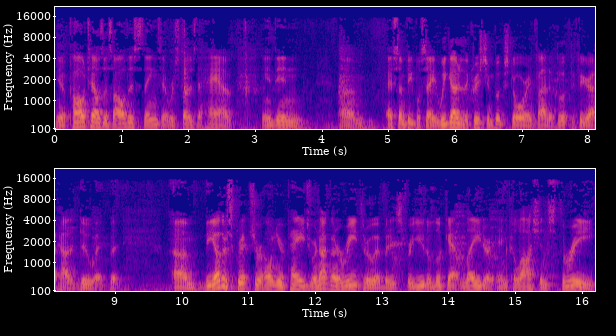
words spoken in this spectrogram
You know, Paul tells us all these things that we're supposed to have, and then, um, as some people say, we go to the Christian bookstore and find a book to figure out how to do it. But um, the other scripture on your page, we're not going to read through it, but it's for you to look at later in Colossians 3,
